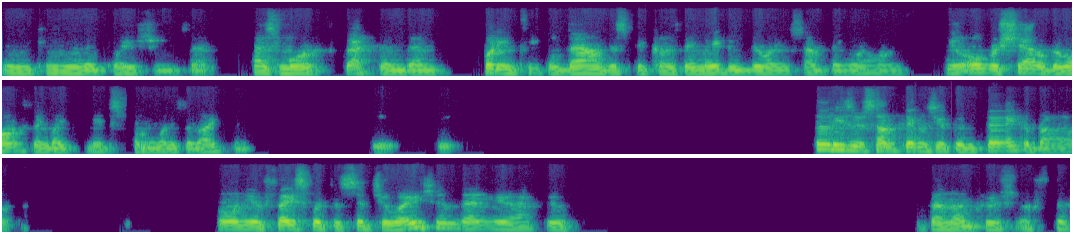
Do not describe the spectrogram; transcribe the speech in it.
in communications that has more effect than, than putting people down just because they may be doing something wrong. You overshadow the wrong thing by explaining what is the right thing. Mm-hmm. So these are some things you can think about. But when you're faced with the situation, then you have to depend on Krishna.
